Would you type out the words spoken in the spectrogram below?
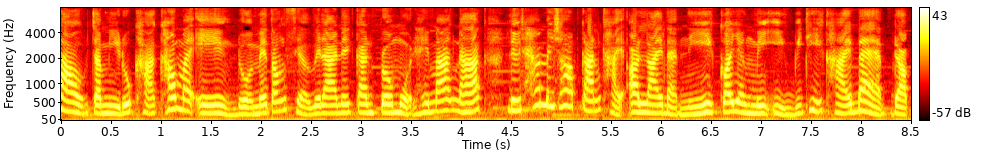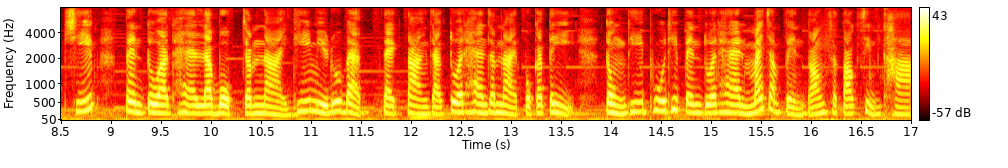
เราจะมีลูกค้าเข้ามาเอง โดยไม่ต้องเสียเวลาในการโปรโมทให้มากนัก หรือถ้าไม่ชอบการขายออนไลน์แบบนี้ ก็ยังมีอีกวิธีขายแบบ Dropship เป็นตัวแทนระบบจำหน่ายที่มีรูปแบบแตกต่างจากตัวแทนจำหน่ายปกติ ตรงที่ผู้ที่เป็นตัวแทนไม่จำเป็นต้องสต็อกสินค้า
